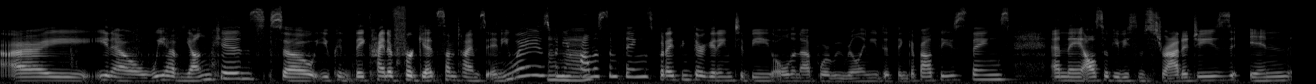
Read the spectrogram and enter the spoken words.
i you know we have young kids so you can they kind of forget sometimes anyways when you promise them things but i think they're getting to be old enough where we really need to think about these things. And they also give you some strategies in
